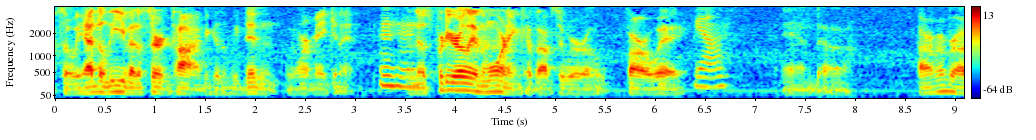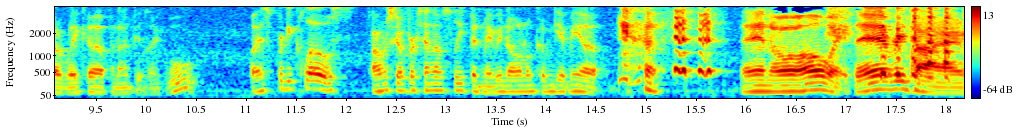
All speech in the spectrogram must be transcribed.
so we had to leave at a certain time because if we didn't, we weren't making it. mm-hmm. And it was pretty early in the morning because obviously we were far away. yeah And uh, I remember I would wake up and I'd be like, "Ooh, that's pretty close. I'm just gonna pretend I'm sleeping. Maybe no one will come get me up." and always, every time,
